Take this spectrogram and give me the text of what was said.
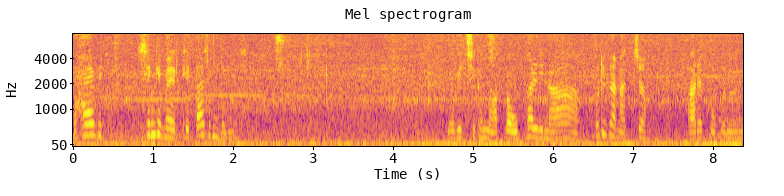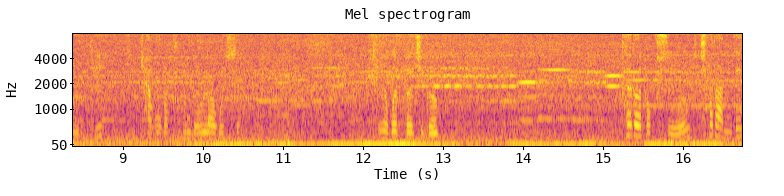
하얗이 생기면 이렇게 따주면 됩니다. 여기 지금 아까 오팔리나 뿌리가 났죠? 아랫부분은 이렇게 자구가 두 군데 올라오고 있어. 요것도 지금 패러독스 철화인데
